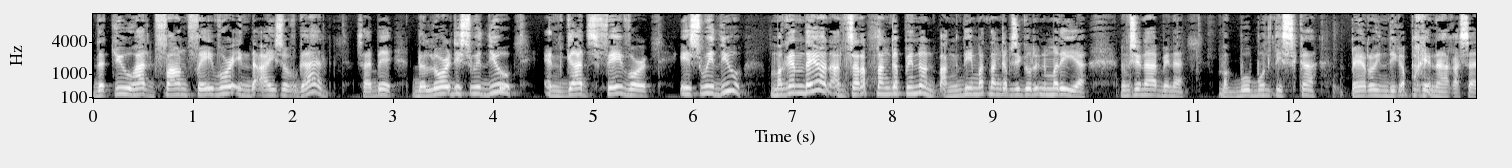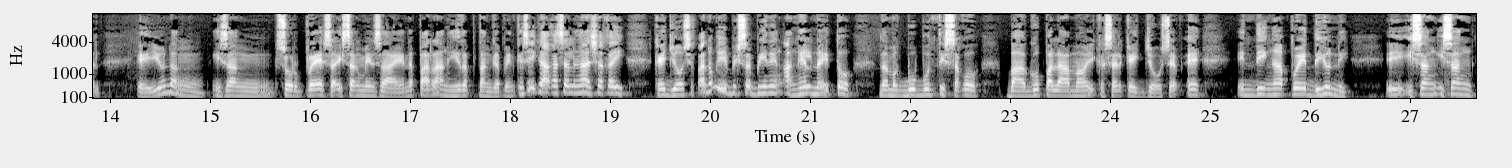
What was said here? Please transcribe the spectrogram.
that you had found favor in the eyes of God. Sabi, the Lord is with you and God's favor is with you. Maganda yon Ang sarap tanggapin nun. Ang hindi matanggap siguro ni Maria nung sinabi na magbubuntis ka pero hindi ka pa kinakasal. Eh, yun ang isang sorpresa, isang mensahe na para ang hirap tanggapin. Kasi kakasal nga siya kay, kay Joseph. Anong ibig sabihin ng anghel na ito na magbubuntis ako bago pa lamang ikasal kay Joseph? Eh, hindi nga pwede yun eh. Isang, isang,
